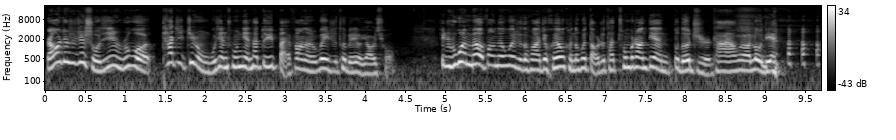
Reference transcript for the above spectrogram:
然后就是这手机如果它这这种无线充电，它对于摆放的位置特别有要求。就如果没有放对位置的话，就很有可能会导致它充不上电不得止，它还会要漏电。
